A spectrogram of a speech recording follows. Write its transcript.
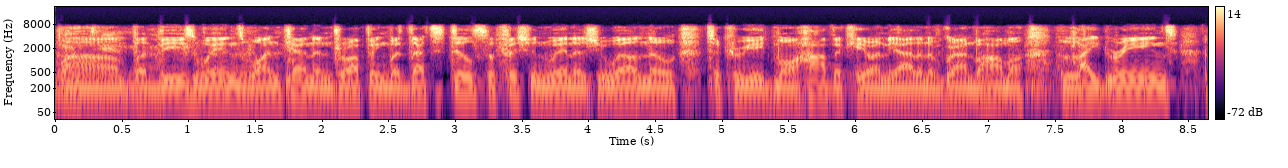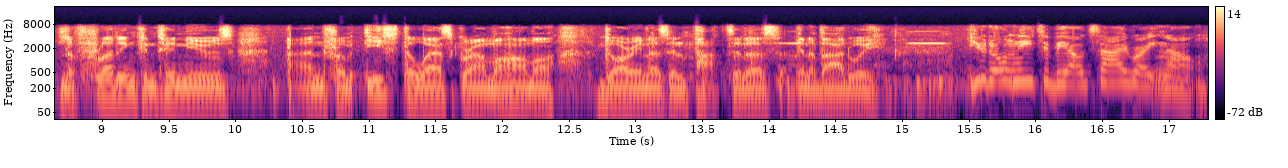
Uh, but these winds, 110 and dropping, but that's still sufficient wind, as you well know, to create more havoc here on the island of Grand Bahama. Light rains, the flooding continues, and from east to west Grand Bahama, Dorian has impacted us in a bad way. You don't need to be outside right now.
